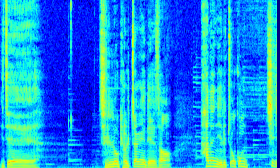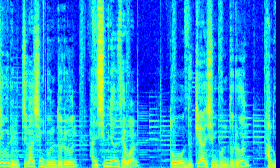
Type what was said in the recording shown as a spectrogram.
이제 진로 결정에 대해서 하는 일을 조금 취직을 일찍 하신 분들은 한 10년 세월 또 늦게 하신 분들은 한 5,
